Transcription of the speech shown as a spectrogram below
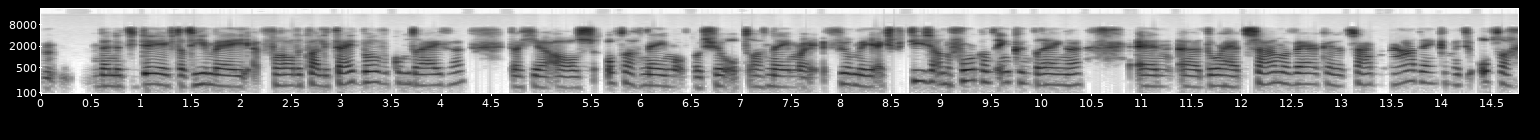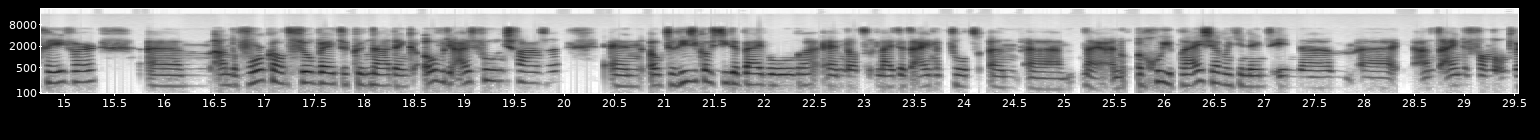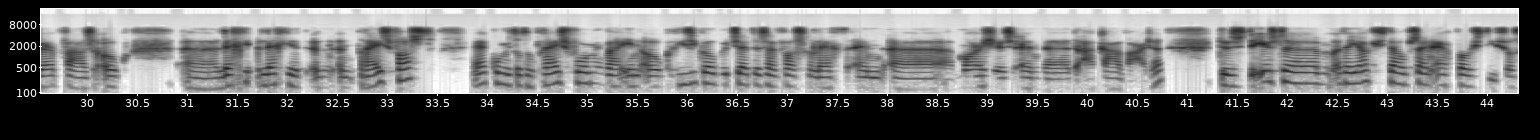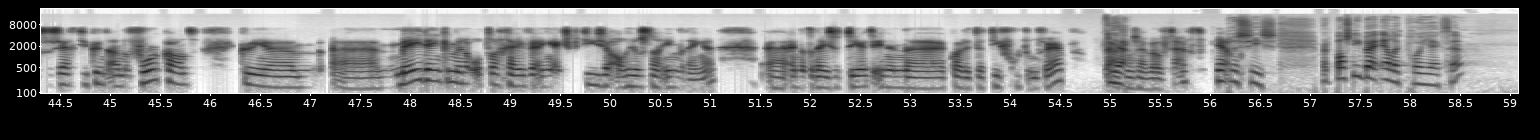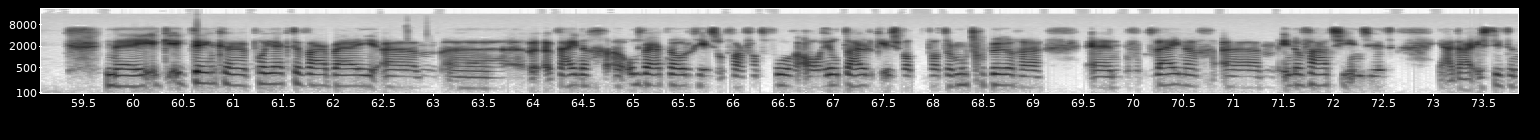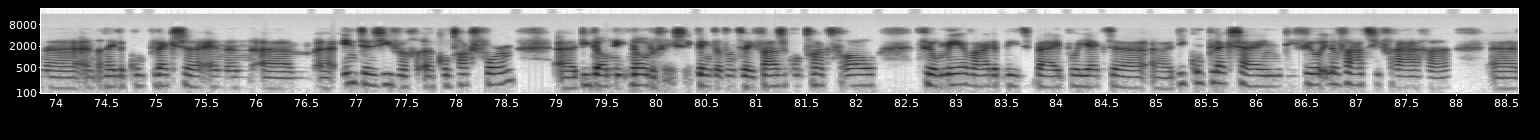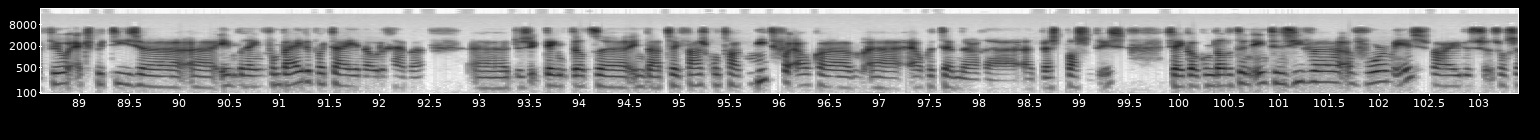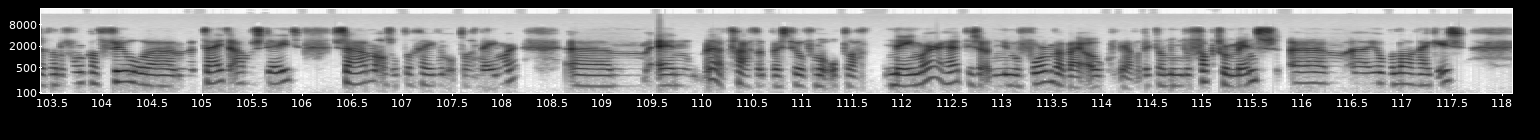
men het idee heeft dat hiermee vooral de kwaliteit boven komt drijven. Dat je als opdrachtnemer of potentieel opdrachtnemer veel meer expertise aan de voorkant in kunt brengen. En uh, door het samenwerken en het samen nadenken met die opdrachtgever. Um, aan de voorkant veel beter kunt nadenken over die uitvoeringsfase. En ook de risico's die erbij behoren. En dat leidt uiteindelijk tot een, um, nou ja, een, een goede prijs. Hè, want je neemt in, um, uh, aan het einde van de ontwerpfase ook uh, leg, je, leg je een, een prijs vast. Hè, kom je tot een prijsvorming waarin ook risicobudgetten zijn vastgelegd en uh, marges en uh, de AK-waarden. Dus de eerste reacties daarop zijn erg positief. Zoals gezegd, je kunt aan de voorkant kun je meedenken met een opdrachtgever en je expertise al heel snel inbrengen. en dat resulteert in een kwalitatief goed ontwerp. Daarvan ja. zijn we overtuigd. Ja. Precies. Maar het past niet bij elk project, hè? Nee, ik, ik denk uh, projecten waarbij um, uh, weinig uh, ontwerp nodig is, of waar van tevoren al heel duidelijk is wat, wat er moet gebeuren, en bijvoorbeeld weinig um, innovatie in zit. Ja, daar is dit een, een redelijk complexe en een um, intensieve contractvorm, die dan niet nodig is. Ik denk dat een twee-fase contract vooral veel meerwaarde biedt bij projecten die complex zijn, die veel innovatie vragen, veel expertise expertise uh, inbrengt van beide partijen nodig hebben. Uh, dus ik denk dat uh, inderdaad twee contract niet voor elke, elke tender het best passend is. Zeker ook omdat het een intensieve vorm is, waar je dus zoals gezegd aan de voorkant veel tijd aan besteedt, samen als opdrachtgever en opdrachtnemer. Um, en nou, het vraagt ook best veel van de opdrachtnemer. Hè. Het is een nieuwe vorm waarbij ook ja, wat ik dan noem de factor mens um, heel belangrijk is.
